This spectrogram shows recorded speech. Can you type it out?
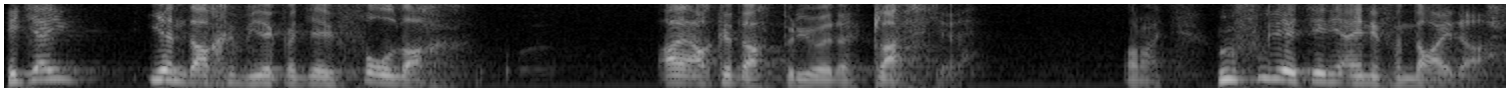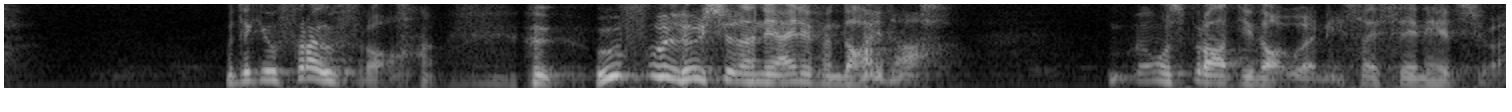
Het jy een dag 'n week wat jy voldag elke dag periode klas gee? Alraai. Hoe voel jy teen die einde van daai dag? Moet ek jou vrou vra? Hoe voel Lucian aan die einde van daai dag? Ons praat nie daaroor nie. Sy sê net so.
